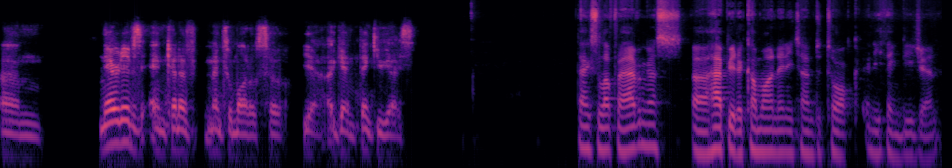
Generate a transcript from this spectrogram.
um, narratives and kind of mental models. So yeah, again, thank you guys. Thanks a lot for having us. Uh, happy to come on anytime to talk anything degen,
